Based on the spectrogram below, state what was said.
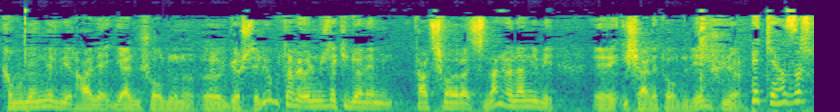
kabullenilir bir hale gelmiş olduğunu e, gösteriyor. Bu tabii önümüzdeki dönemin tartışmaları açısından önemli bir e, işaret oldu diye düşünüyorum. Peki hazır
